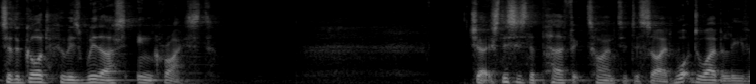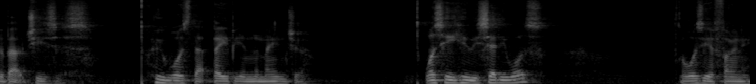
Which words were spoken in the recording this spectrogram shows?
to the God who is with us in Christ. Church, this is the perfect time to decide what do I believe about Jesus? Who was that baby in the manger? Was he who he said he was? Or was he a phony?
